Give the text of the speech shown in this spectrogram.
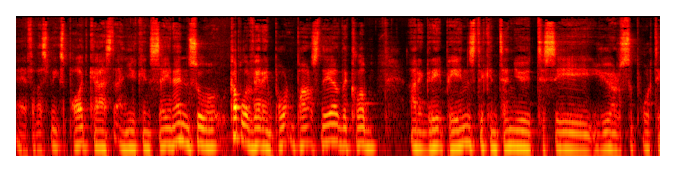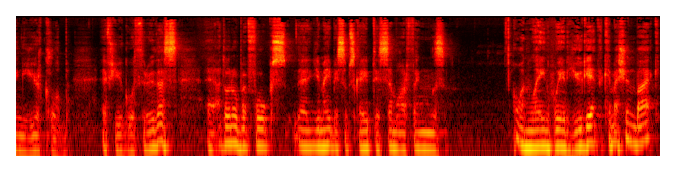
Uh, for this week's podcast, and you can sign in. So, a couple of very important parts there. The club are at great pains to continue to say you're supporting your club if you go through this. Uh, I don't know about folks, uh, you might be subscribed to similar things online where you get the commission back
